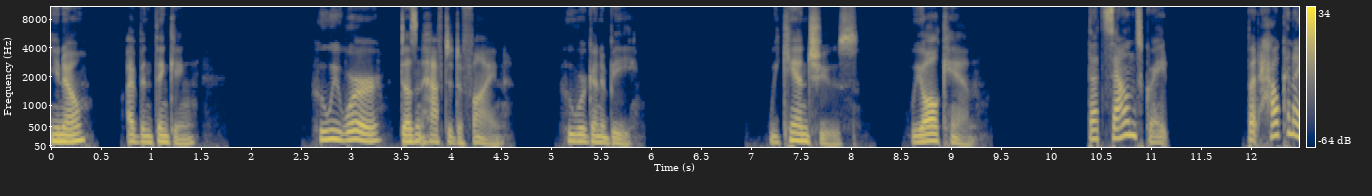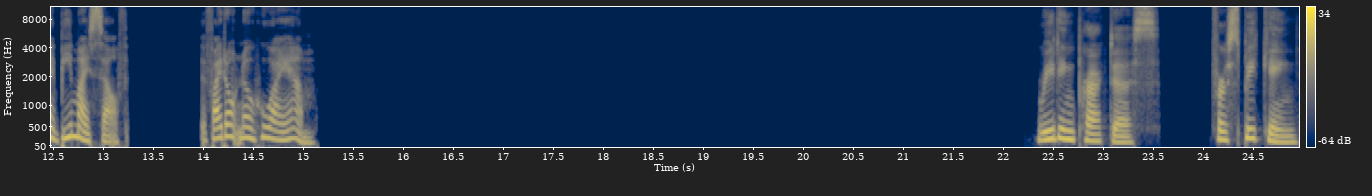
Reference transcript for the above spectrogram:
You know, I've been thinking who we were doesn't have to define who we're going to be. We can choose. We all can. That sounds great. But how can I be myself if I don't know who I am? Reading practice. For speaking.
